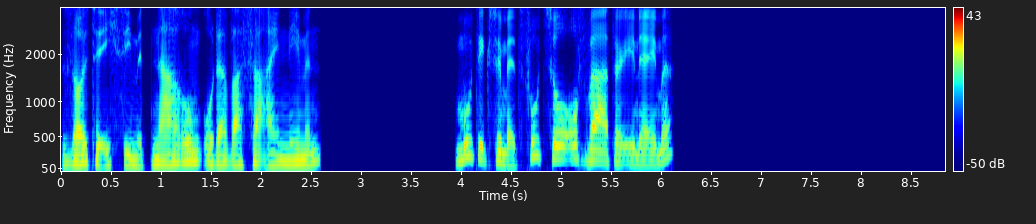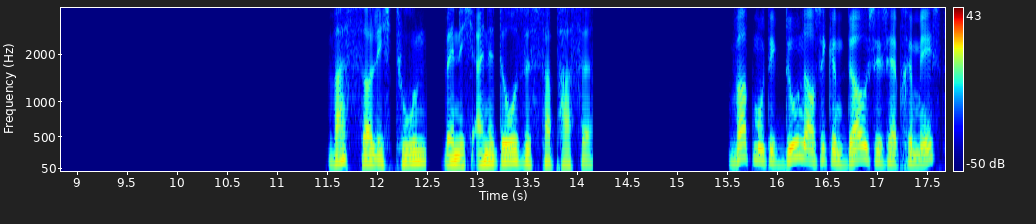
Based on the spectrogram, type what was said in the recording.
Sollte ich sie mit Nahrung oder Wasser einnehmen? Moet ik ze met voedsel of water innemen? Was soll ich tun, wenn ich eine Dosis verpasse? Wat moet ik doen als ik een dosis heb gemist?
